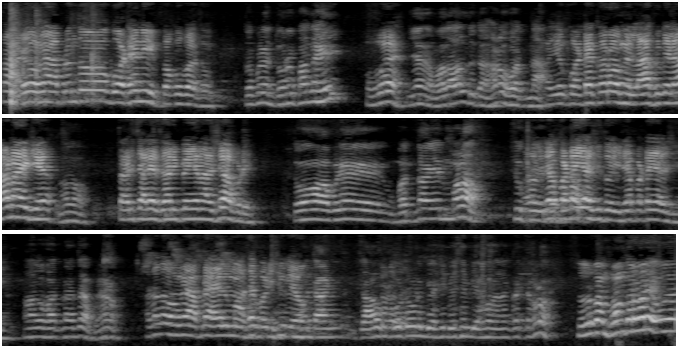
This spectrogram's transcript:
તારે હવે આપણે તો ગોઠે નહીં પકો પાછો તો આપણે દોરપા નહીં? હવે? યાર હવાલ આલ દીધા હાડો હોત ના. અહીંયા કોન્ટેક્ટ કરો અમે લાખ રૂપિયા ગયા હા. તારી ચાલીસ હજાર રૂપિયા એના છે આપણે. તો આપણે વધના એને મળો. શું હીરા પટાઈ છે તો હીરા પટાઈ છે. હા તો વધના જા ભેણો તો હવે આપણે આયેલું માથે પડીશું જાઓ ફોટો બેસી બેસી બેસવાના કરતા હળો સુરભાઈ ફોન કરવા એવું તો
